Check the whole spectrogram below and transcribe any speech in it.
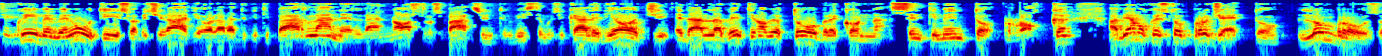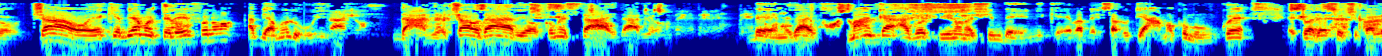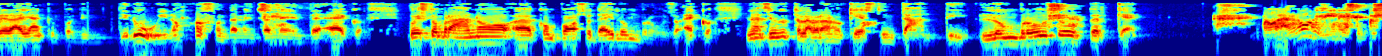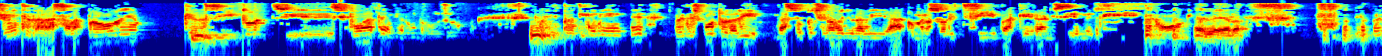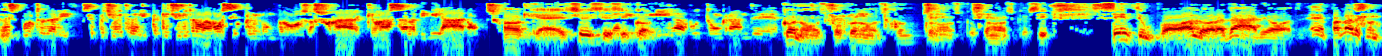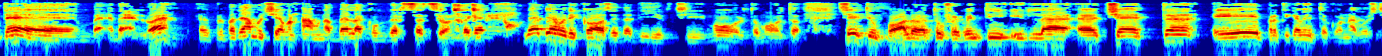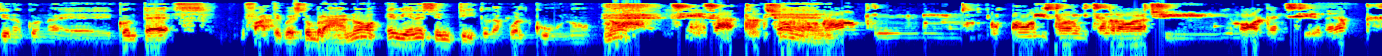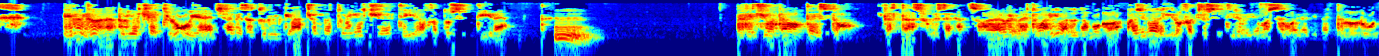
Eccoci qui, benvenuti su ABC Radio, la radio che ti parla, nel nostro spazio interviste musicale di oggi e dal 29 ottobre con Sentimento Rock abbiamo questo progetto, Lombroso. Ciao, e chi abbiamo al telefono? Abbiamo lui. Dario. Dario, ciao Dario, come stai Dario? Bene, dai, manca Agostino Nascimbeni che vabbè salutiamo comunque e tu adesso ci parlerai anche un po' di, di lui, no? fondamentalmente. Ecco, questo brano eh, composto dai Lombroso, ecco, innanzitutto l'avranno chiesto in tanti, Lombroso perché? No, il nome viene semplicemente dalla sala prove che era situa- si- situata in via Lombroso. Quindi praticamente prende spunto da lì, dal semplice nome di una via, come la solita FIBA che erano insieme i nomi. È vero. E prende spunto da lì, semplicemente da lì, perché ci ritrovavamo sempre in Lombroso a suonare, che è una sala di Milano. insomma, Ok, sì, sì, sì, anni co- 2000 ha avuto un grande Conosco, fermento. conosco, Sì, conosco, sì. conosco, sì. Senti un po', allora Dario, eh, parlare con te è bello, eh? Eh, Prepariamoci a una, una bella conversazione, perché ne abbiamo di cose da dirci, molto, molto. Senti un po', allora tu frequenti il eh, chat e praticamente con Agostino e con, eh, con te fate questo brano e viene sentito da qualcuno, no? Sì, esatto, diciamo che è Eh. un brano che, con cui stavamo iniziando a lavorarci io e Morgan insieme e lui giorno è andato al chat, lui eh, diciamo che è stato lui il gancio, è andato al chat e gliel'ha fatto sentire Mm. perché ci mancava un testo in realtà su questa canzone lui mi ha detto guarda io vado da Moco, quasi quasi glielo faccio sentire, vediamo se ha voglia di metterlo lui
